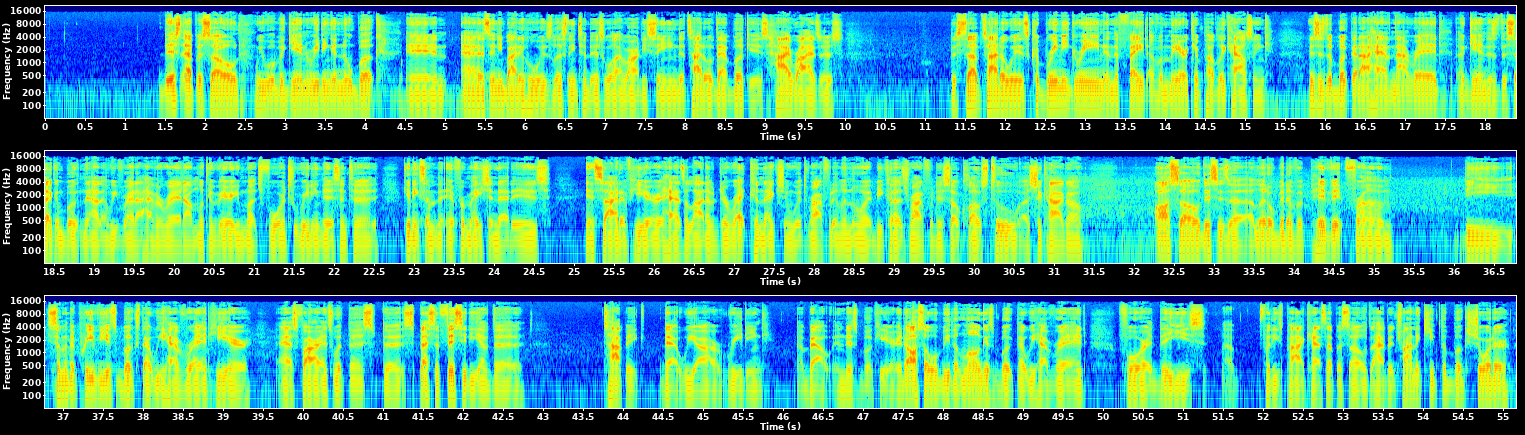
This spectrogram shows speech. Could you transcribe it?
this episode, we will begin reading a new book. And as anybody who is listening to this will have already seen, the title of that book is High Risers. The subtitle is Cabrini Green and the Fate of American Public Housing. This is a book that I have not read. Again, this is the second book now that we've read. I haven't read. I'm looking very much forward to reading this and to getting some of the information that is inside of here. It has a lot of direct connection with Rockford, Illinois, because Rockford is so close to uh, Chicago. Also, this is a, a little bit of a pivot from the some of the previous books that we have read here, as far as with the the specificity of the topic that we are reading about in this book here. It also will be the longest book that we have read for these uh, for these podcast episodes. I have been trying to keep the book shorter,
